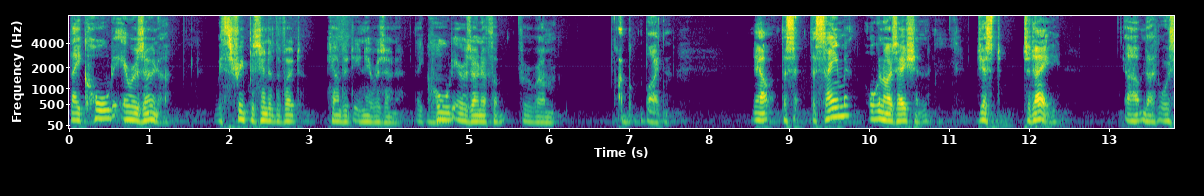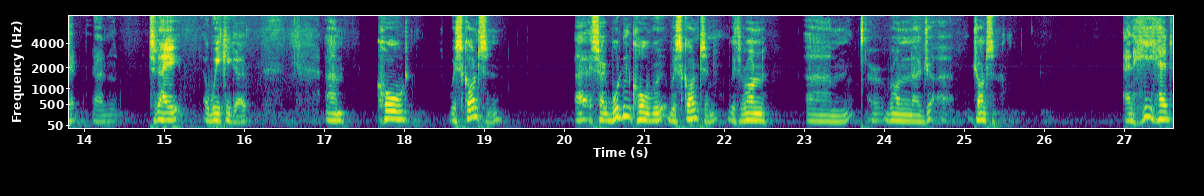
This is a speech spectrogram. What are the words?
they called Arizona with 3% of the vote counted in Arizona. They called Arizona for, for um, Biden. Now, the, the same organisation just today, um, no, was it? Uh, today, a week ago, um, called Wisconsin, uh, sorry, wouldn't call Wi- Wisconsin with Ron, um, Ron uh, uh, Johnson. And he had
